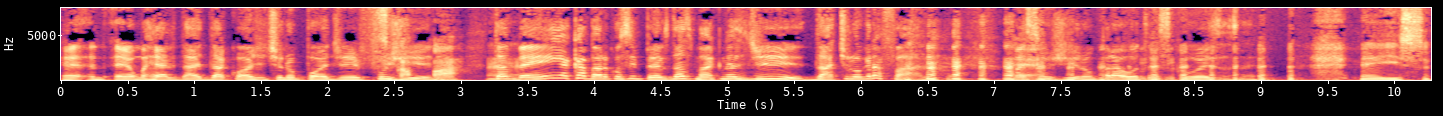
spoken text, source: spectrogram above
É, é uma realidade da qual a gente não pode fugir, né? É. Também acabaram com os empregos das máquinas de datilografar, né? mas surgiram para outras coisas, né? É isso.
